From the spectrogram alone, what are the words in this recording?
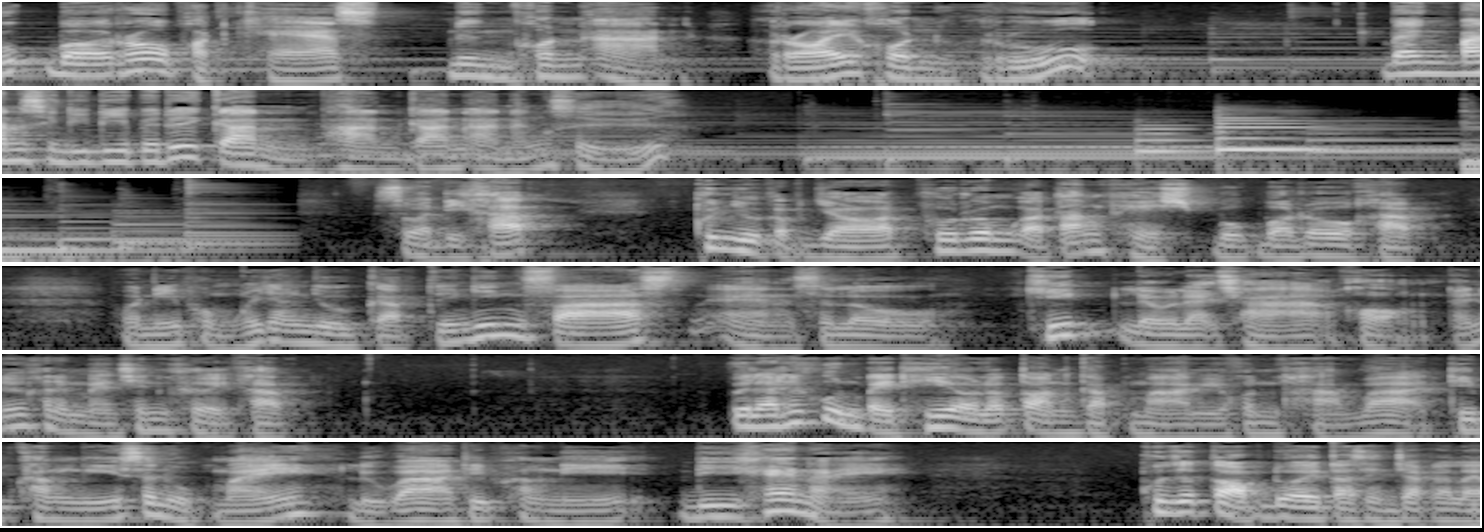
Book b o r r o w Podcast หนึ่งคนอ่านร้อยคนรู้ แบ่งปันสิ่งดีๆไปด้วยกันผ่านการอ่านหนังสือ สวัสดีครับ คุณอยู่กับยอดผู้ร่วมก่อตั้งเพจ Book b o r r o w ครับ วันนี้ผมก็ยังอยู่กับ Thinking Fast and Slow คิดเร็วและช้าของ Daniel Kahneman เช่นเคยครับ เวลาที่คุณไปเที่ยวแล้วตอนกลับมามีคนถามว่าทริปครั้งนี้สนุกไหม หรือว่าทริปครั้งนี้ดีแค่ไหน คุณจะตอบโดยตัดสินจากอะไร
